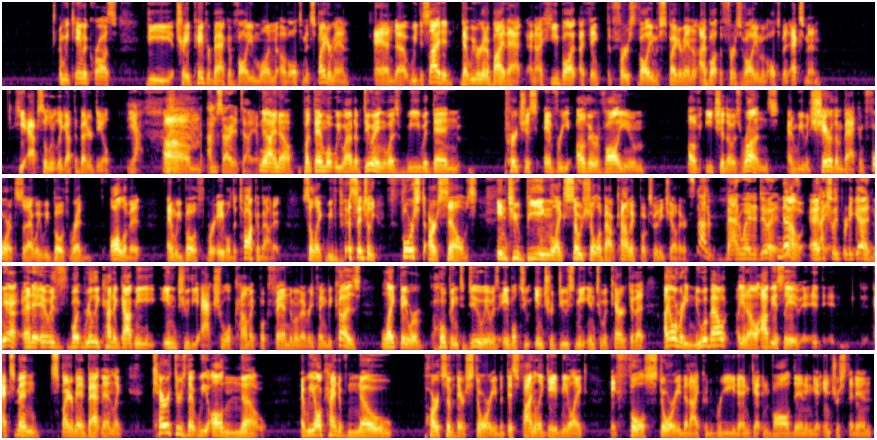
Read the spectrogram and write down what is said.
and we came across the trade paperback of Volume One of Ultimate Spider-Man. And uh, we decided that we were going to buy that. And uh, he bought, I think, the first volume of Spider-Man, and I bought the first volume of Ultimate X-Men. He absolutely got the better deal. yeah. Um, I'm sorry to tell you. no, I know. But then what we wound up doing was we would then purchase every other volume of each of those runs and we would share them back and forth. So that way we both read all of it and we both were able to talk about it. So like we essentially forced ourselves into being like social about comic books with each other. It's not a bad way to do it. No, it's, and- actually pretty good. Yeah, and it, it was what really kind of got me into the actual comic book fandom of everything because, like they were hoping to do, it was able to introduce me into a character that I already knew about. You know, obviously, X Men, Spider Man, Batman, like characters that we all know, and we all kind of know parts of their story. But this finally gave me like a full story that I could read and get involved in and get interested in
